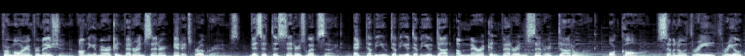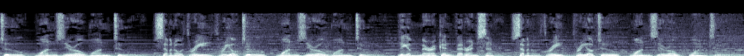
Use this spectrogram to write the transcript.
For more information on the American Veterans Center and its programs, visit the center's website at www.americanveteranscenter.org or call 703-302-1012. 703-302-1012. The American Veterans Center, 703-302-1012.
